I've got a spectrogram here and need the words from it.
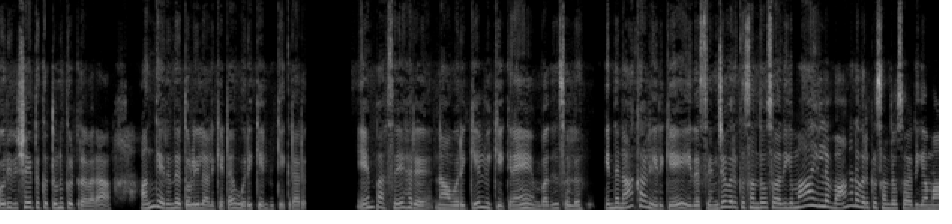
ஒரு விஷயத்துக்கு துணுக்குட்டுறவரா அங்க இருந்த தொழிலாளி கிட்ட ஒரு கேள்வி கேட்கிறாரு ஏன்பா சேகரு நான் ஒரு கேள்வி கேட்கிறேன் பதில் சொல்லு. இந்த நாக்காளி இருக்கே இத செஞ்சவருக்கு சந்தோஷம் அதிகமா இல்ல வாங்கினவருக்கு சந்தோஷம் அதிகமா?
